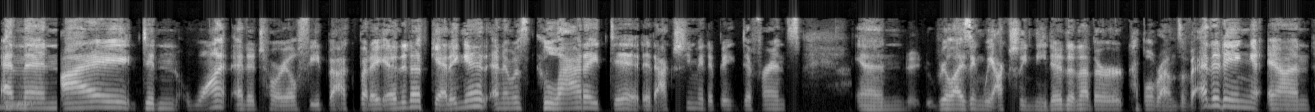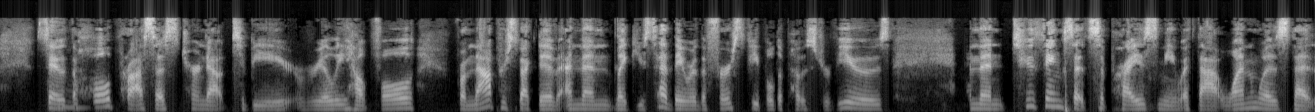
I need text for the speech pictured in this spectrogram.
And mm-hmm. then I didn't want editorial feedback, but I ended up getting it and I was glad I did. It actually made a big difference and realizing we actually needed another couple rounds of editing. And so the mm. whole process turned out to be really helpful from that perspective. And then, like you said, they were the first people to post reviews. And then two things that surprised me with that. One was that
